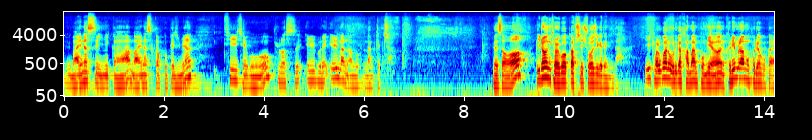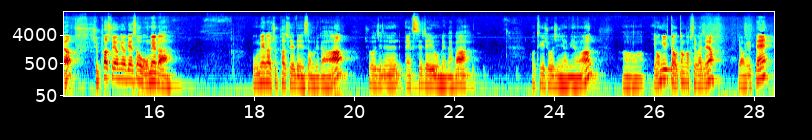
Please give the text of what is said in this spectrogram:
마이너스 2니까 마이너스 값 곱해주면 T 제곱 플러스 1분의 1만 남, 남겠죠. 그래서 이런 결과값이 주어지게 됩니다. 이 결과를 우리가 가만 보면 그림을 한번 그려볼까요? 주파수 영역에서 오메가 오메가 주파수에 대해서 우리가 주어지는 xj 오메가가 어떻게 주어지냐면 어, 0일 때 어떤 값을 가져요? 0일 때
